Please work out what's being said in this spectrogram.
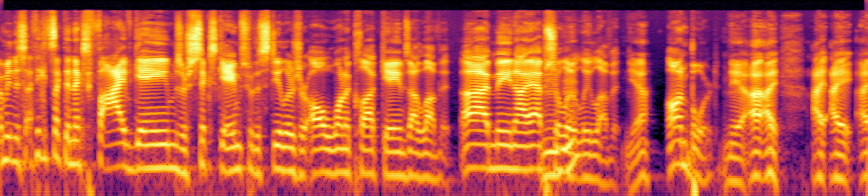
I mean, this. I think it's like the next five games or six games for the Steelers are all one o'clock games. I love it. I mean, I absolutely love it. Yeah. On board. Yeah, I, I, I, I,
